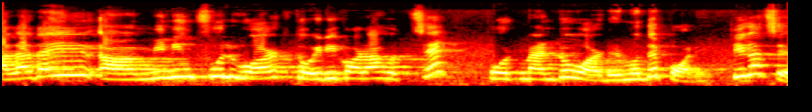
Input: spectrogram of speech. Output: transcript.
আলাদাই মিনিংফুল ওয়ার্ড তৈরি করা হচ্ছে পোর্টম্যান্টো ওয়ার্ডের মধ্যে পড়ে। ঠিক আছে?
